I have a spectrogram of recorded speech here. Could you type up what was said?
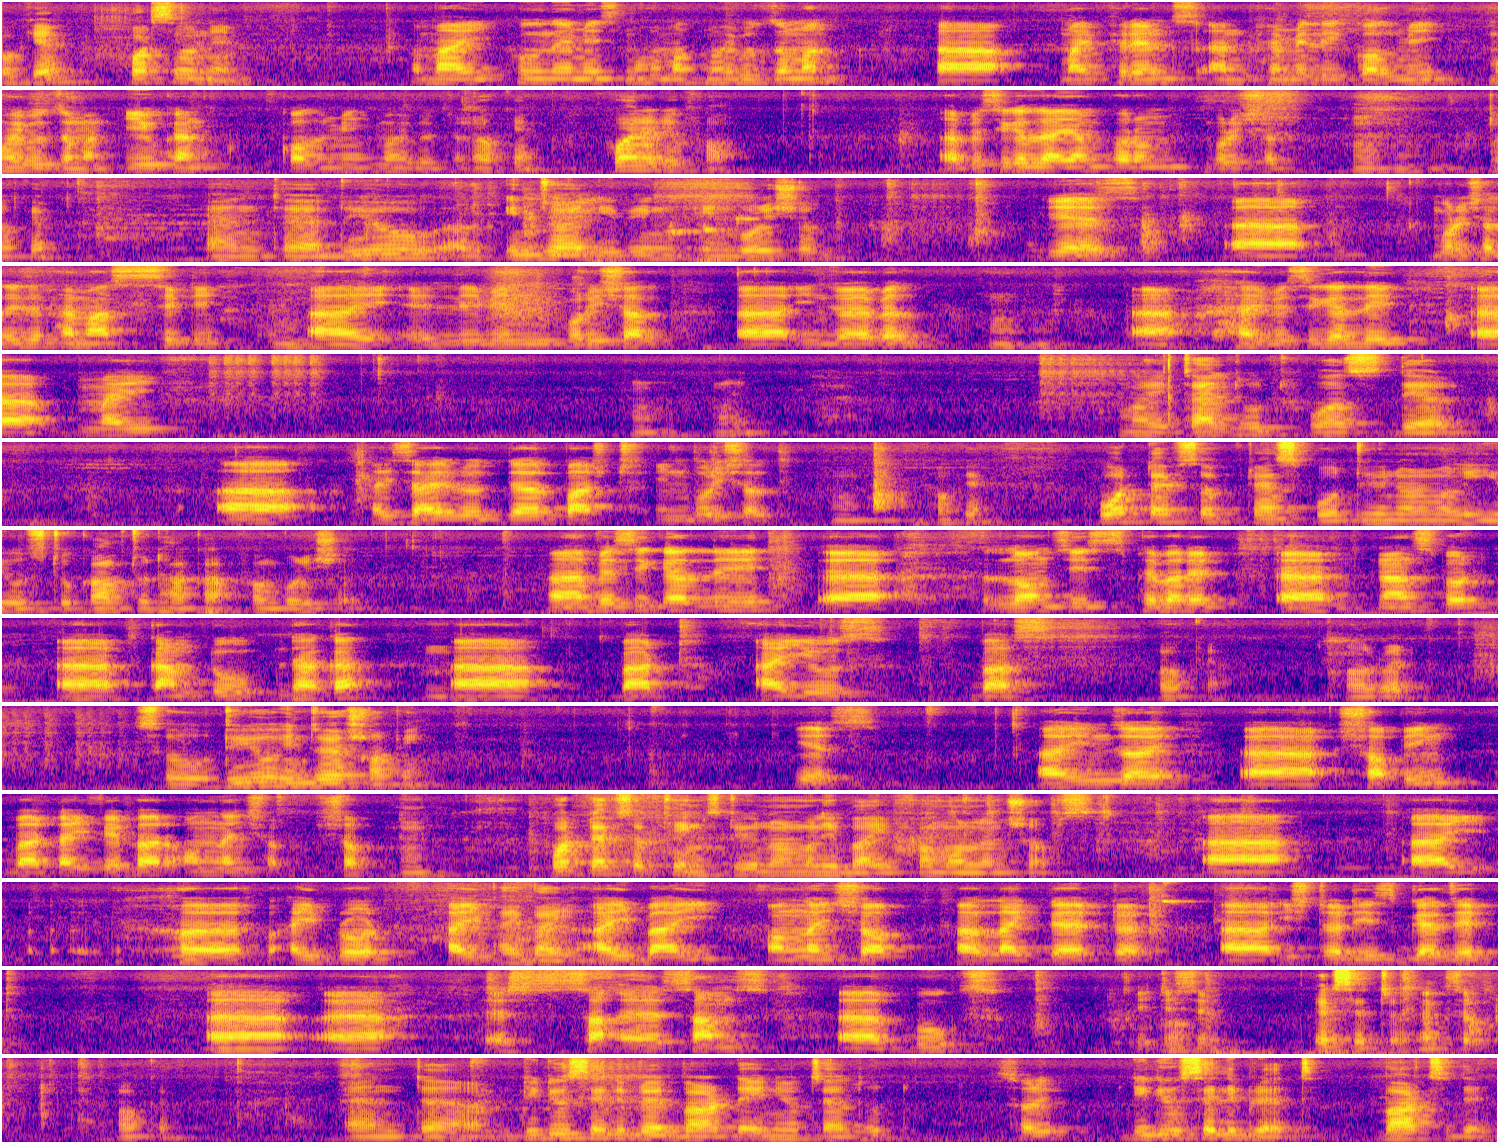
Okay. What's your name? My full name is Muhammad Mohibuzzaman. Uh, my friends and family call me Mohibuzzaman. You can call me Mohibuzzaman. Okay. Where are you from? Uh, basically, I am from Borishal. Mm-hmm. Okay. And uh, do you uh, enjoy living in Borishal? Yes, uh, Borishal is a famous city. Mm-hmm. I uh, live in Borishal. Uh, enjoyable. Uh, I basically uh, my Mm-hmm. My childhood was there. uh, I childhood there passed in Borishal. Mhm. Okay. What types of transport do you normally use to come to Dhaka from Borishal? Uh, basically, uh, launch is favorite uh, transport uh, come to Dhaka, Hmm. uh, but I use bus. Okay. All right. So, do you enjoy shopping? Yes, I enjoy uh, shopping, but I prefer online shop. shop. Mhm. What types of things do you normally buy from online shops? Uh, I uh, I brought I I buy. I buy online shop uh, like that uh, uh, studies gadget uh, uh, uh, so- uh, some uh, books etc etc. etc Okay. And um, did you celebrate birthday in your childhood? sorry Did you celebrate birthday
